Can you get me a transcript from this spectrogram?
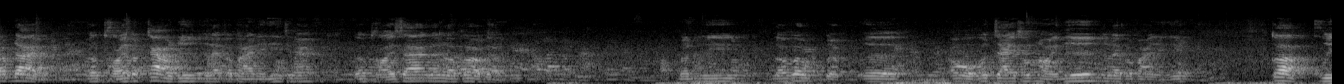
รับได้ เราถอยมาก้าวหนึงอะไรประมาณอย่างนี้ใช่ไหมเราถอยซะแล้วเราก็แบบมันมีเราก็แบบเออเอาอกเอาใจเขาหน่อยนึงอะไรประมาณอย่างนี้ ก็คุย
